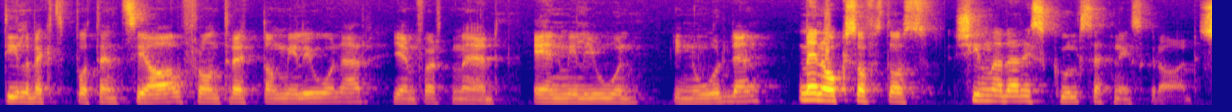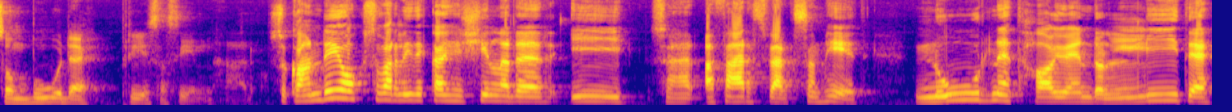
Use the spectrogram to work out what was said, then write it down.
tillväxtpotential från 13 miljoner jämfört med en miljon i Norden. Men också förstås skillnader i skuldsättningsgrad som borde prisas in här. Så kan det ju också vara lite kanske skillnader i så här affärsverksamhet. Nordnet har ju ändå lite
